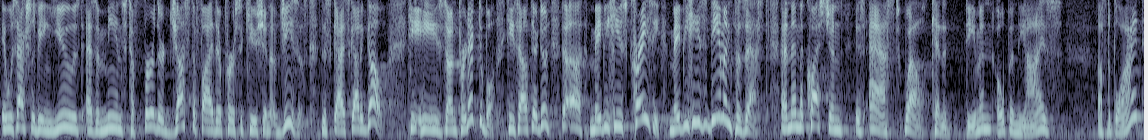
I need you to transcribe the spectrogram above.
it was actually being used as a means to further justify their persecution of Jesus. This guy's got to go. He, he's unpredictable. He's out there doing, uh, maybe he's crazy. Maybe he's demon possessed. And then the question is asked well, can a demon open the eyes of the blind?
